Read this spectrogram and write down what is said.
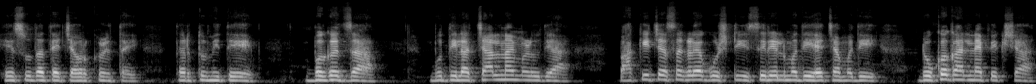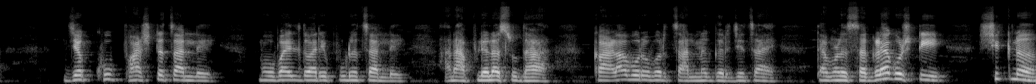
हे सुद्धा त्याच्यावर कळतं आहे तर तुम्ही ते बघत जा. बुद्धीला चालना मिळू द्या. बाकीच्या सगळ्या गोष्टी सिरियलमध्ये ह्याच्यामध्ये डोकं घालण्यापेक्षा जग खूप फास्ट चाललंय. मोबाईलद्वारे पुढं चाललंय. आणि आपल्याला सुद्धा काळाबरोबर चालणं गरजेचं आहे. त्यामुळं सगळ्या गोष्टी शिकणं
